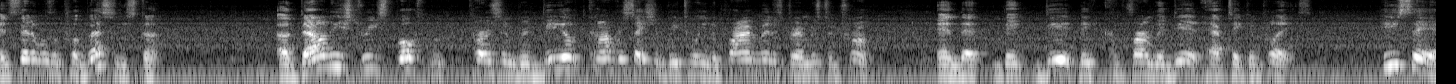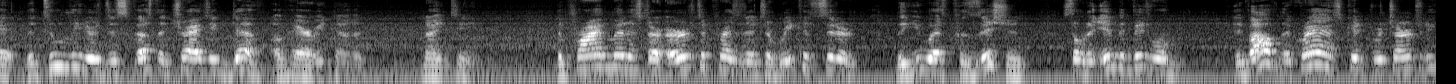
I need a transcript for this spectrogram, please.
and said it was a publicity stunt. A Downing Street spokesperson revealed conversation between the Prime Minister and Mr. Trump, and that they did they confirmed they did have taken place. He said the two leaders discussed the tragic death of Harry Dunn, 19. The Prime Minister urged the President to reconsider the U.S. position so the individual involved in the crash could return to the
